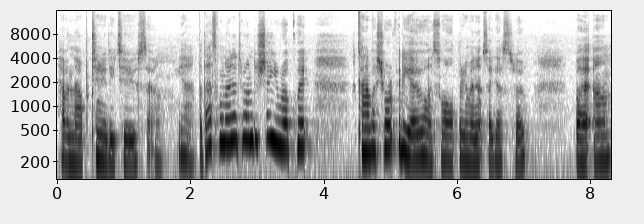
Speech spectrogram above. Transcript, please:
having the opportunity to. So yeah, but that's one I just wanted to show you real quick. It's kind of a short video. It's all three minutes, I guess so. But um,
